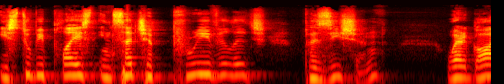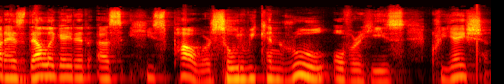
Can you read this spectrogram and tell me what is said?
is to be placed in such a privileged position where God has delegated us His power so we can rule over His creation.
